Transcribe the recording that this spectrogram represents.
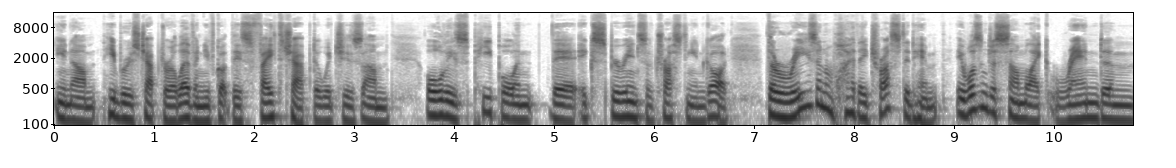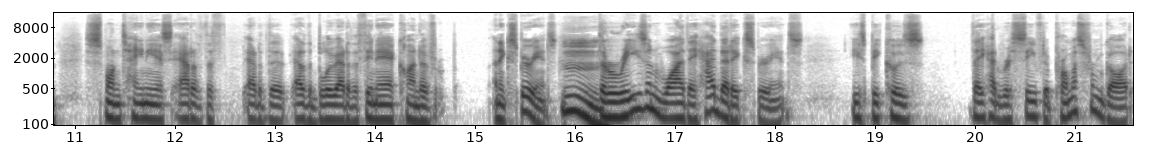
in um, Hebrews chapter 11, you've got this faith chapter, which is um, all these people and their experience of trusting in God. The reason why they trusted Him, it wasn't just some like random, spontaneous, out of the out of the out of the blue, out of the thin air kind of an experience. The reason why they had that experience is because they had received a promise from God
